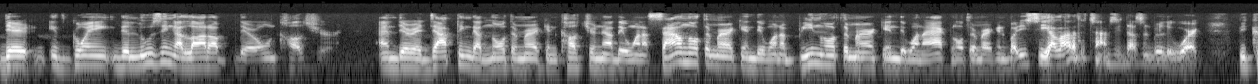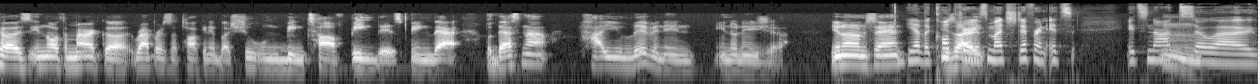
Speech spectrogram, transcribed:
they're it's going they're losing a lot of their own culture and they're adapting that North American culture now. They want to sound North American, they want to be North American, they want to act North American. But you see, a lot of the times it doesn't really work because in North America, rappers are talking about shooting, being tough, being this, being that. But that's not how you live in, in Indonesia. You know what I'm saying? Yeah, the culture like, is much different. It's it's not mm. so, uh,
